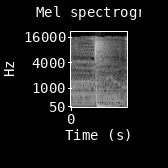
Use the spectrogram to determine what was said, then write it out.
I.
